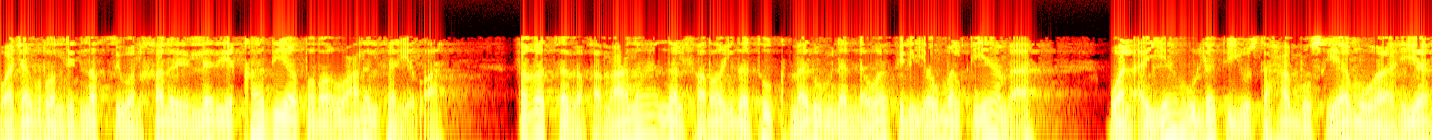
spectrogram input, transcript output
وجبرا للنقص والخلل الذي قد يطرأ على الفريضة. فقد سبق معنا أن الفرائض تكمل من النوافل يوم القيامة والأيام التي يستحب صيامها هي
